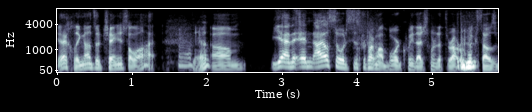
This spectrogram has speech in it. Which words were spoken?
Yeah, Klingons have changed a lot. yeah Um, yeah, and, and I also since we're talking about Borg Queen, I just wanted to throw out real Mm-hmm. quick because I was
